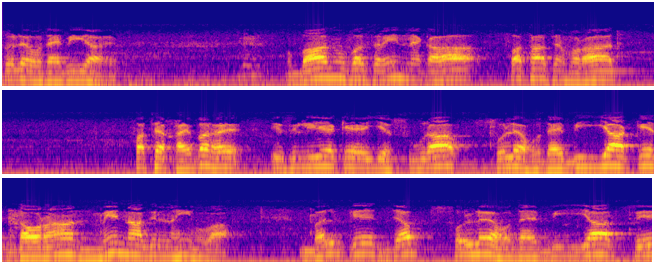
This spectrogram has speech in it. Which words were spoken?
सुलह उदैबिया है। बाद मुफसरीन ने कहा, फतह से मुराद फतेह खैबर है इसलिए कि ये सूरा सुलह हुदैबिया के दौरान में नाजिल नहीं हुआ, बल्कि जब सुलह हुदैबिया से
